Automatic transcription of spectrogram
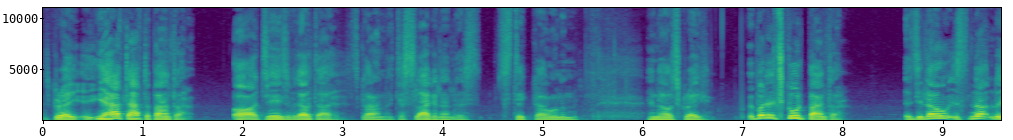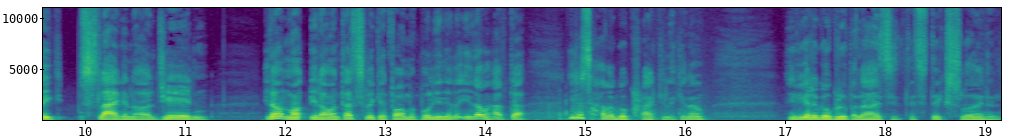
It's great. You have to have the banter. Oh, jeez, without that, it's gone. Like the slagging and the stick going, and you know, it's great. But it's good banter. It's, you know, it's not like slagging or jeering. You don't, want- you don't. That's like a form of bullying. You don't, you don't have that. You just have a good crack, like you know. If you get a good group of lads, the stick's flying, and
